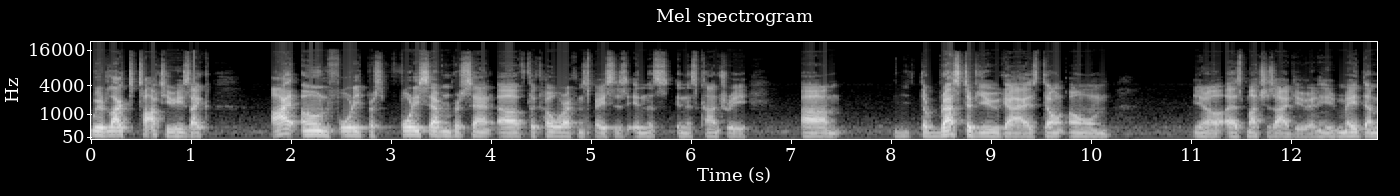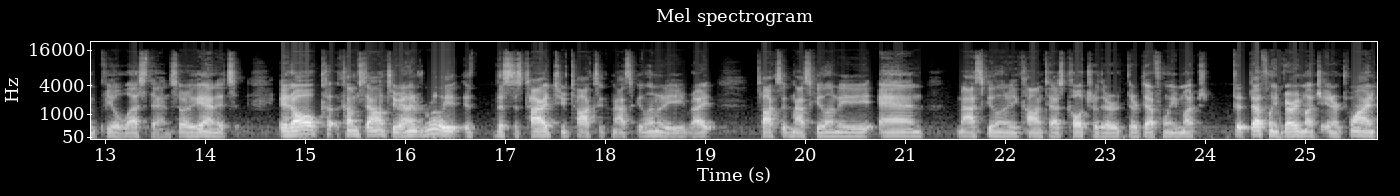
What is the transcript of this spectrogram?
we would like to talk to you." He's like, I own 40 47% of the co-working spaces in this in this country. Um, the rest of you guys don't own you know as much as I do and he made them feel less than. So again, it's it all c- comes down to and it really it, this is tied to toxic masculinity, right? Toxic masculinity and masculinity contest culture they're they're definitely much definitely very much intertwined.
